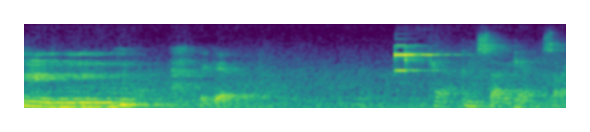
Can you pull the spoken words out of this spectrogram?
Mm. Okay. Okay, I'm going to start again. Sorry.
